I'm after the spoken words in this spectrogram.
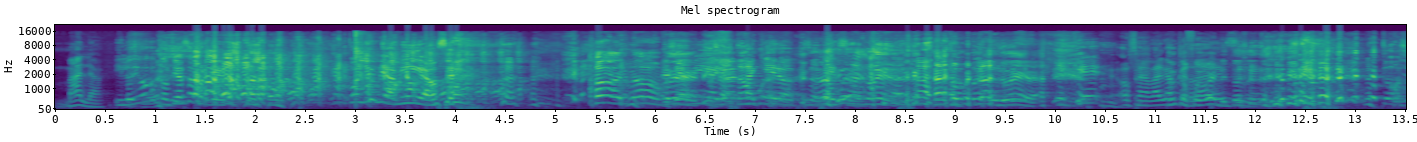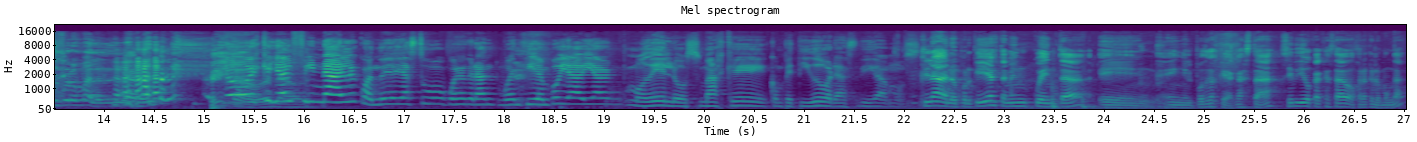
mala. Y lo digo con confianza porque Poli es mi amiga, o sea, ¡Ay, no! es mi amiga, yo la quiero. Esa tan buena no era. Tan buena no era. Es que, o sea, valga Nunca fue bueno, entonces. Todos se fueron malos. No, es que ya al final, cuando ella ya estuvo pues gran, buen tiempo, ya había modelos más que competidoras, digamos. Claro, porque ella también cuenta en, en el podcast que acá está, sí digo que acá está, ojalá que lo ponga,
